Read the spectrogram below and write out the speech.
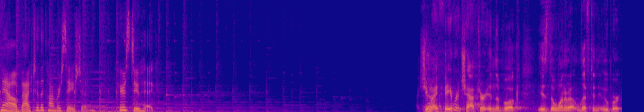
Now, back to the conversation. Here's Duhigg. Actually, my favorite chapter in the book is the one about Lyft and Uber.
